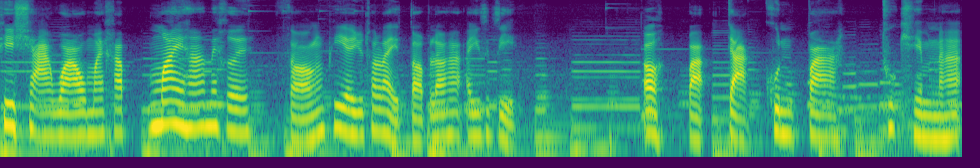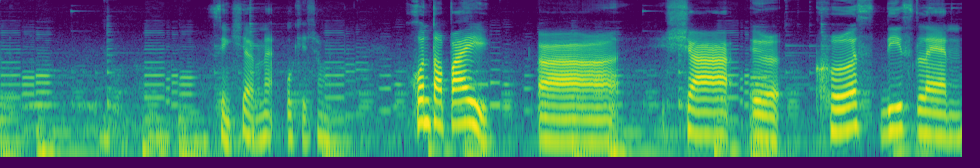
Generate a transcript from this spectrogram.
พี่ชาวาวไหมครับ ไม่ฮะ ไม่เคยสองพี่อายุเท่าไหร่ตอบแล้วฮะ อายุสิบสี่เออ ปะจากคุณปาทุกเข็มนะฮะเสียงเชียร์นะโอเคช่างมันคนต่อไปอ่าชาเอ่อเคิร์สดิสแลนด์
